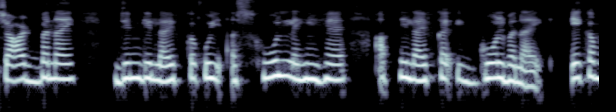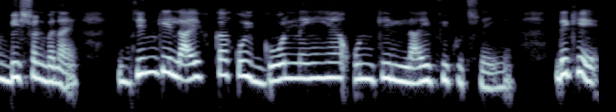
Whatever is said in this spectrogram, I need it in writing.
चार्ट बनाएँ, जिनकी लाइफ का कोई असूल नहीं है, अपनी लाइफ का एक गोल बनाएँ, एक अम्बिशन बनाए। जिनकी लाइफ का कोई गोल नहीं है, उनकी लाइफ ही कुछ नहीं है। देखिए,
